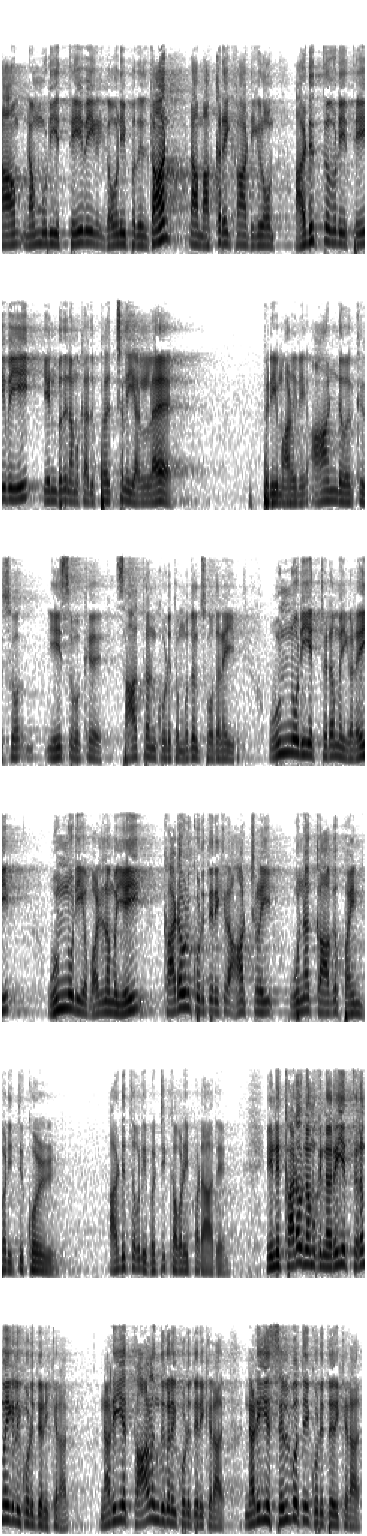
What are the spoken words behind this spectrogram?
நாம் நம்முடைய தேவைகள் கவனிப்பதில் தான் நாம் அக்கறை காட்டுகிறோம். அடுத்தவருடைய தேவையை என்பது நமக்கு அது பிரச்சனை அல்ல. பிரியமானவர்களே ஆண்டவருக்கு சோ இயேசுவுக்கு சாத்தான் கொடுத்த முதல் சோதனை உன்னுடைய திறமைகளை உன்னுடைய வல்லமையை கடவுள் கொடுத்திருக்கிற ஆற்றலை உனக்காக பயன்படுத்திக்கொள் அடுத்தவரை பற்றி கவலைப்படாதே. இன்று கடவுள் நமக்கு நிறைய திறமைகளை கொடுத்திருக்கிறார். நிறைய தாளந்துகளை கொடுத்திருக்கிறார். நிறைய செல்வத்தை கொடுத்திருக்கிறார்.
